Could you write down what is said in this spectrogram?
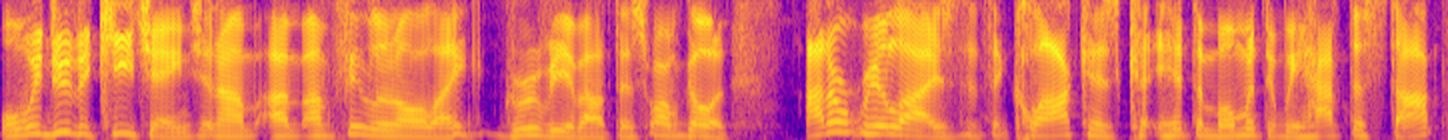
Well, we do the key change, and I'm I'm, I'm feeling all like groovy about this. So I'm going. I don't realize that the clock has hit the moment that we have to stop.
